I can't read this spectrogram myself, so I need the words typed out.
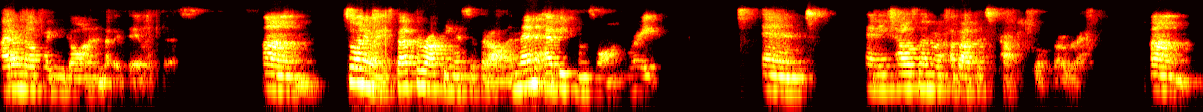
I don't know if I can go on another day like this. Um, so, anyways, that's the rockiness of it all. And then Ebby comes along, right? and and he tells them about this practical program. Um,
